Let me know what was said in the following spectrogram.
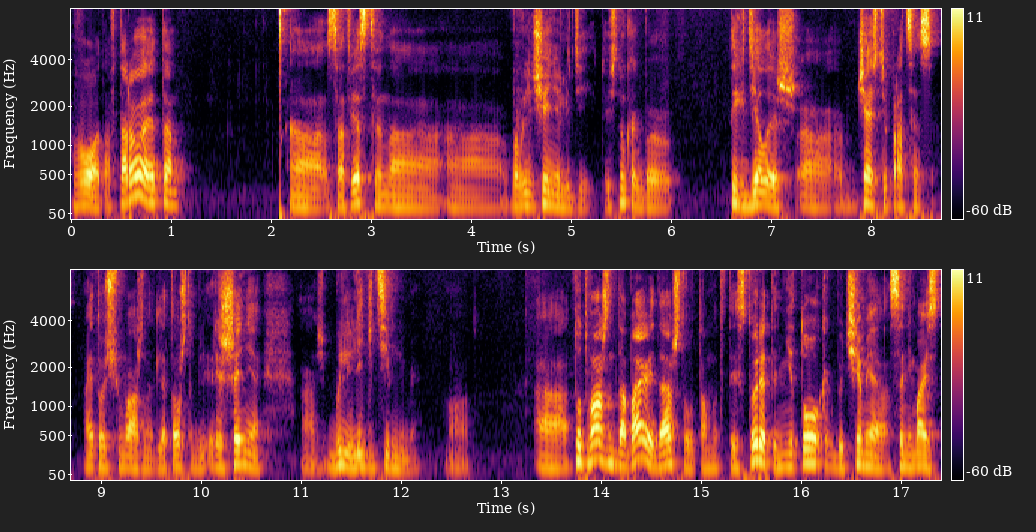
Вот. А второе это, э, соответственно, э, вовлечение людей. То есть, ну, как бы ты их делаешь частью процесса. А это очень важно для того, чтобы решения были легитимными. Вот. Тут важно добавить, да, что там вот эта история, это не то, как бы, чем я занимаюсь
